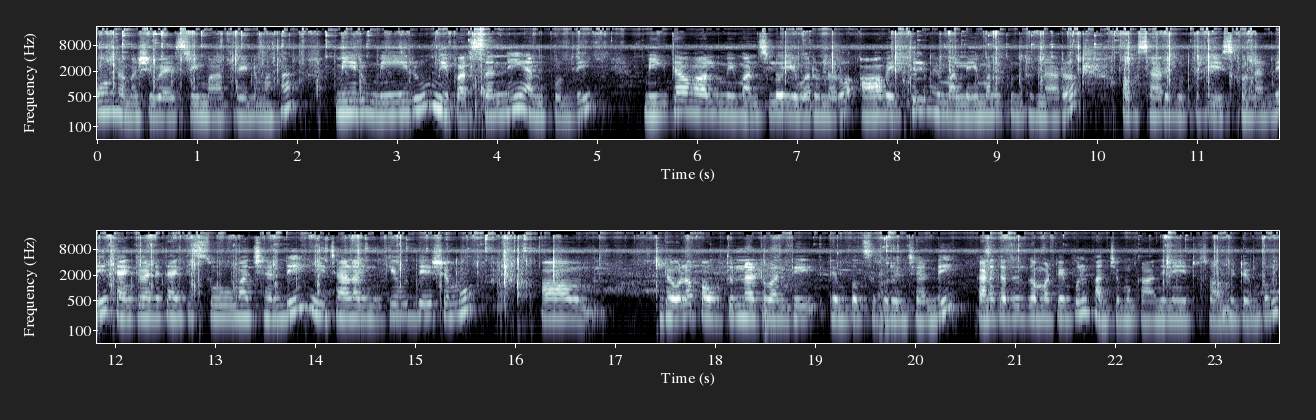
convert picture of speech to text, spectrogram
ఓం నమ శివాయ శ్రీ మాత్రే నమ. మీరు మీరు మీ పర్సన్ని అనుకోండి. మిగతా వాళ్ళు మీ మనసులో ఎవరున్నారో ఆ వ్యక్తులు మిమ్మల్ని ఏమనుకుంటున్నారో ఒకసారి గుర్తు చేసుకోనండి. థ్యాంక్ యూ అండి. థ్యాంక్ యూ సో మచ్ అండి. ఈ ఛానల్ ముఖ్య ఉద్దేశము డెవలప్ అవుతున్నటువంటి టెంపుల్స్ గురించి అండి Kanakadurgamma temple Panchamukha Anjaneya Swamy temple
